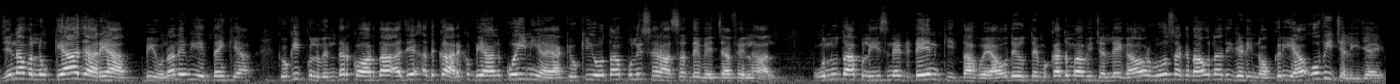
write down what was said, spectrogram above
ਜਿਨ੍ਹਾਂ ਵੱਲੋਂ ਕਿਹਾ ਜਾ ਰਿਹਾ ਵੀ ਉਹਨਾਂ ਨੇ ਵੀ ਇਦਾਂ ਹੀ ਕਿਹਾ, ਕਿਉਂਕਿ ਕੁਲਵਿੰਦਰ ਕੌਰ ਦਾ ਅਜੇ ਅਧਿਕਾਰਕ ਬਿਆਨ ਕੋਈ ਨਹੀਂ ਆਇਆ, ਕਿਉਂਕਿ ਉਹ ਤਾਂ ਪੁਲਿਸ ਹਿਰਾਸਤ ਦੇ ਵਿੱਚ ਆ ਫਿਲਹਾਲ। ਉਹਨੂੰ ਤਾਂ ਪੁਲਿਸ ਨੇ ਡਿਟੇਨ ਕੀਤਾ ਹੋਇਆ, ਉਹਦੇ ਉੱਤੇ ਮੁਕੱਦਮਾ ਵੀ ਚੱਲੇਗਾ, ਔਰ ਹੋ ਸਕਦਾ ਉਹਨਾਂ ਦੀ ਜਿਹੜੀ ਨੌਕਰੀ ਆ, ਉਹ ਵੀ ਚਲੀ ਜਾਏ।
